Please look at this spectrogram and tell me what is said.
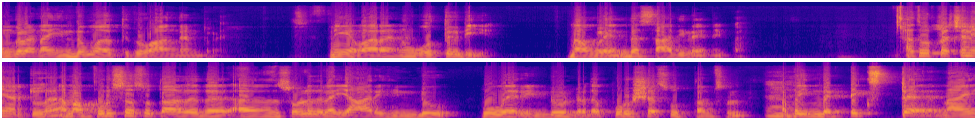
உங்களை நான் இந்து மதத்துக்கு வாங்கன்றேன். நீங்க வரேன்னு ஒத்துக்கிட்டீங்க. நான் உங்களை எந்த சாதியில நினைப்பேன் அது ஒரு பிரச்சனையா இருக்குல்ல? ஆமா புருஷ சுத்தம் சொல்லுதுல யாரு ஹிந்து ஹூவேர் ஹிந்துன்றத புருஷ சுத்தம் சொல்லுது. அப்ப இந்த டெக்ஸ்ட நான்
